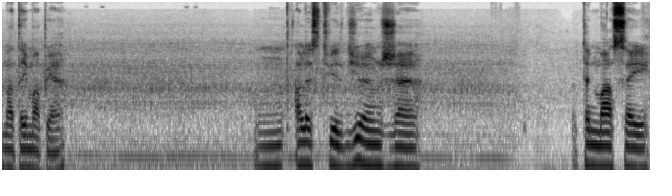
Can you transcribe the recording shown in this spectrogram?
na tej mapie. Mm, ale stwierdziłem, że ten Masej.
